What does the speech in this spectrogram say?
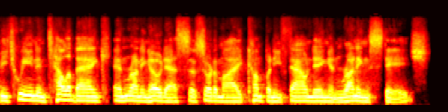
between IntelliBank and running Odesk. So, sort of my company founding and running stage.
